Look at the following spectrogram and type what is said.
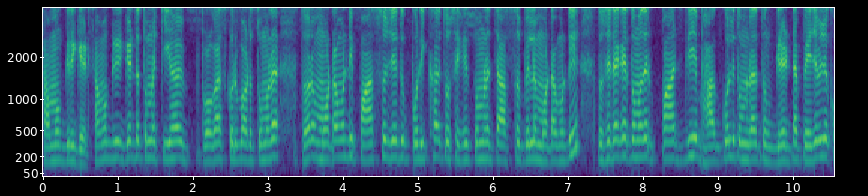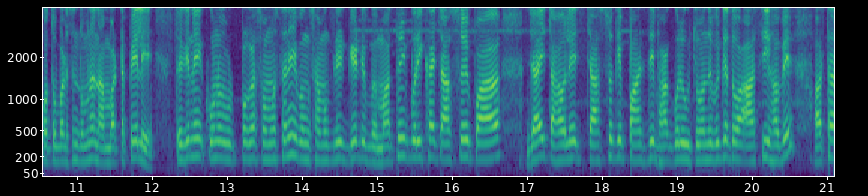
সামগ্রিক গ্রেড। সামগ্রিক গ্রেডটা তোমরা কীভাবে প্রকাশ করবে? অর্থাৎ তোমরা ধরো মোটামুটি পাঁচশো যেহেতু পরীক্ষা হয় তো সেক্ষেত্রে তোমরা চারশো পেলে মোটামুটি। তো সেটাকে তোমাদের পাঁচ দিয়ে ভাগ করলে তোমরা গ্রেডটা পেয়ে যাবে যে কত পার্সেন্ট তোমরা নাম্বারটা পেলে। তো এখানে কোনো প্রকার সমস্যা নেই এবং সামগ্রিক গ্রেড মাধ্যমিক পরীক্ষায় চারশোয় পাওয়া যায়, তাহলে চারশোকে পাঁচ দিয়ে ভাগ করলে উচ্চ মাধ্যমিক পরীক্ষা তো আশি হবে, অর্থাৎ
